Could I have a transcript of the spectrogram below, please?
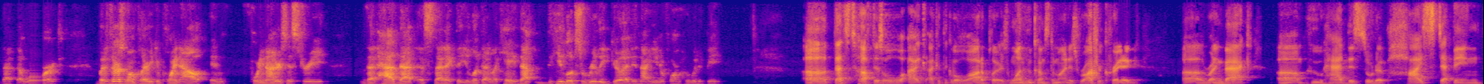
that that worked. But if there's one player you can point out in 49ers history that had that aesthetic that you looked at like, hey, that he looks really good in that uniform, who would it be? Uh, that's tough. There's a lot. I, I can think of a lot of players. One who comes to mind is Roger Craig, uh, running back, um, who had this sort of high stepping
